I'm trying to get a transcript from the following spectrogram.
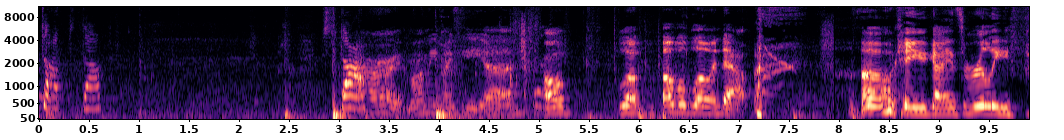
Stop, stop. Stop. All right, mommy might be uh, all blow, bubble blowing out. oh, okay, you guys, relief.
